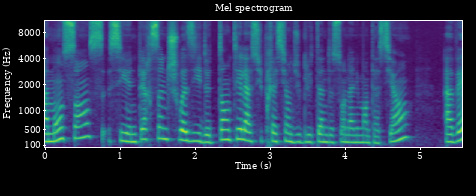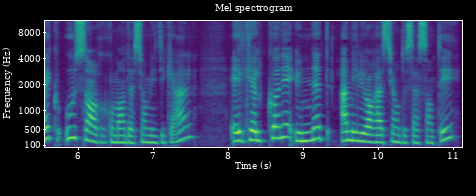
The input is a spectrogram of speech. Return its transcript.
À mon sens, si une personne choisit de tenter la suppression du gluten de son alimentation, avec ou sans recommandation médicale, et qu'elle connaît une nette amélioration de sa santé,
